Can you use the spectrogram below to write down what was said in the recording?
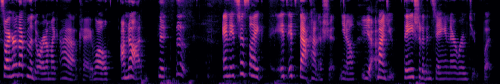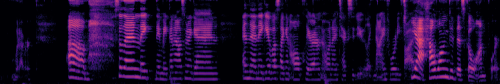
So I heard that from the door, and I'm like, ah, okay. Well, I'm not. And it's just like it's it's that kind of shit, you know. Yeah. Mind you, they should have been staying in their room too, but whatever. Um, so then they they make the announcement again, and then they give us like an all clear. I don't know when I texted you, like nine forty five. Yeah. How long did this go on for?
